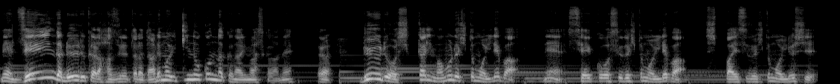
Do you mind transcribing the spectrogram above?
ね、全員がルールから外れたら誰も生き残んなくなりますからね。だからルールをしっかり守る人もいれば、ね、成功する人もいれば、失敗する人もいるし、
